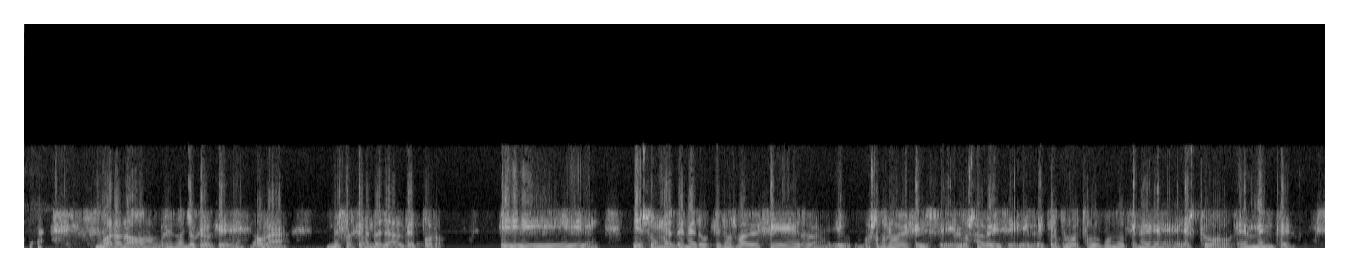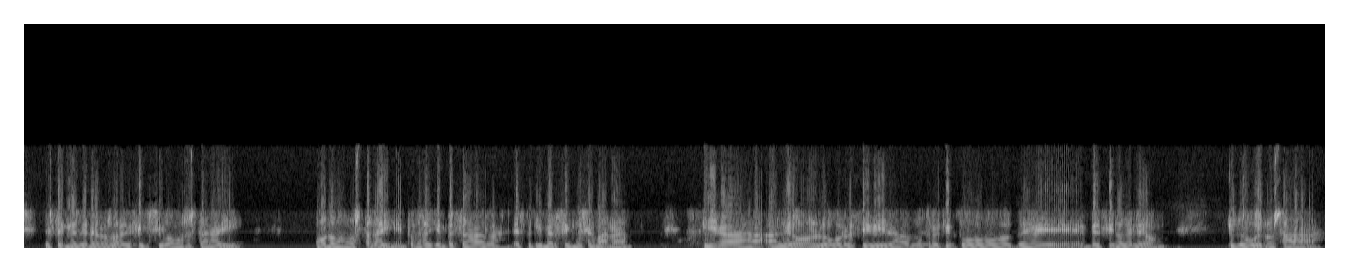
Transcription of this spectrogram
bueno, no, hombre, no. Yo creo que ahora me estás cambiando ya al Deport y, es un mes de enero que nos va a decir, y vosotros lo decís y lo sabéis, y creo que todo el mundo tiene esto en mente, este mes de enero nos va a decir si vamos a estar ahí o no vamos a estar ahí. Entonces hay que empezar este primer fin de semana, ir a, León, luego recibir al otro equipo de vecino de León y luego irnos a,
